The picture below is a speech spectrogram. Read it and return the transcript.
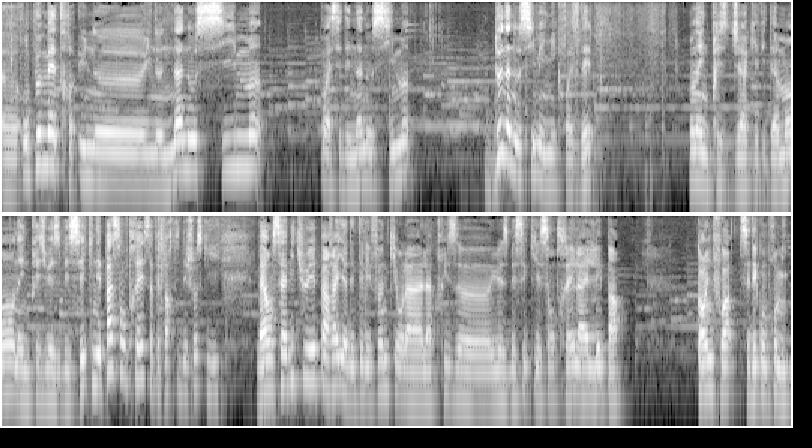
Euh, on peut mettre une, euh, une nano SIM. Ouais, c'est des nano SIM. Deux nano SIM et une micro SD. On a une prise jack évidemment. On a une prise USB-C qui n'est pas centrée. Ça fait partie des choses qui. Ben, on s'est habitué, pareil, à des téléphones qui ont la, prise USB-C qui est centrée. Là, elle l'est pas. Encore une fois, c'est des compromis.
